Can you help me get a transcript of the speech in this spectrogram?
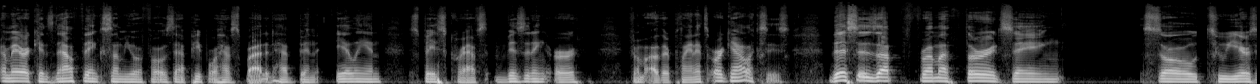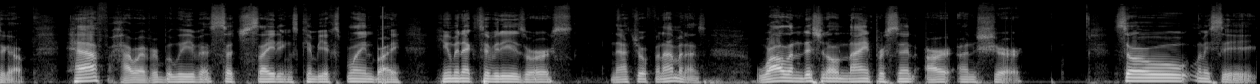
Americans now think some UFOs that people have spotted have been alien spacecrafts visiting Earth from other planets or galaxies. This is up from a third saying so two years ago. Half, however, believe that such sightings can be explained by human activities or natural phenomena, while an additional 9% are unsure. So let me see.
